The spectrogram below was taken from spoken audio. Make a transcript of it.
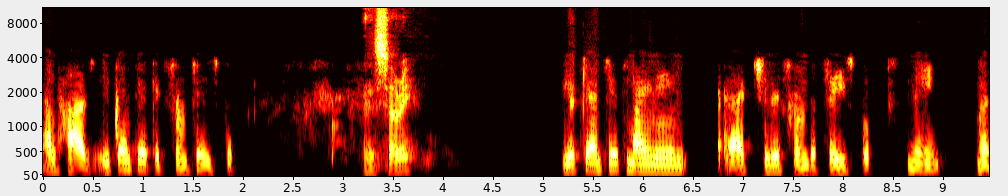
Al-Hajj. You can take it from Facebook. uh, sorry. You can take my name actually from the Facebook name, my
